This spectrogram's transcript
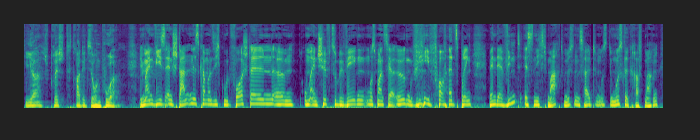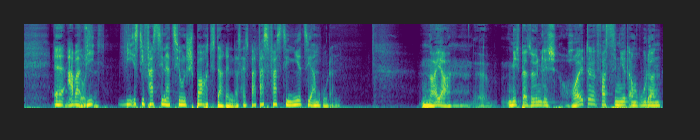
hier spricht Tradition pur. Ich meine, wie es entstanden ist, kann man sich gut vorstellen. Ähm, um ein Schiff zu bewegen, muss man es ja irgendwie vorwärts bringen. Wenn der Wind es nicht macht, müssen es halt muss die Muskelkraft machen. Äh, aber so wie wie ist die Faszination Sport darin? Das heißt, was fasziniert Sie am Rudern? Naja, äh, mich persönlich heute fasziniert am Rudern.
